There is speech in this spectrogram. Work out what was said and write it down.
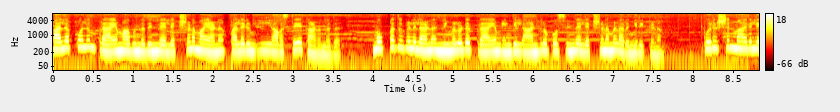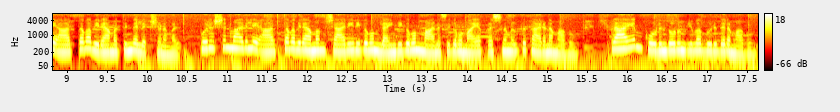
പലപ്പോഴും പ്രായമാകുന്നതിന്റെ ലക്ഷണമായാണ് പലരും ഈ അവസ്ഥയെ കാണുന്നത്. മുപ്പതുകളിലാണ് നിങ്ങളുടെ പ്രായം എങ്കിൽ ആൻഡ്രോപോസിന്റെ ലക്ഷണങ്ങൾ അറിഞ്ഞിരിക്കണം. പുരുഷന്മാരിലെ ആർത്തവ വിരാമത്തിന്റെ ലക്ഷണങ്ങൾ. പുരുഷന്മാരിലെ ആർത്തവ വിരാമം ശാരീരികവും ലൈംഗികവും മാനസികവുമായ പ്രശ്നങ്ങൾക്ക് കാരണമാകും. പ്രായം കൂടുന്തോറും ഇവ ഗുരുതരമാകും.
